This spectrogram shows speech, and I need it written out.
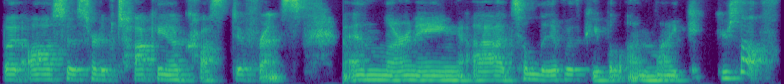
but also sort of talking across difference and learning uh, to live with people unlike yourself.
